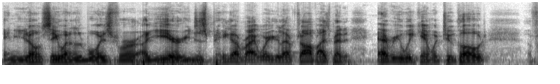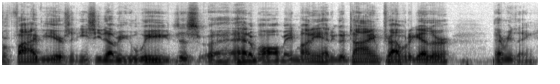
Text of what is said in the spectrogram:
and you don't see one of the boys for a year, you just pick up right where you left off. I spent every weekend with 2 Cold for five years in ECW. We just uh, had a ball, made money, had a good time, traveled together, everything.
